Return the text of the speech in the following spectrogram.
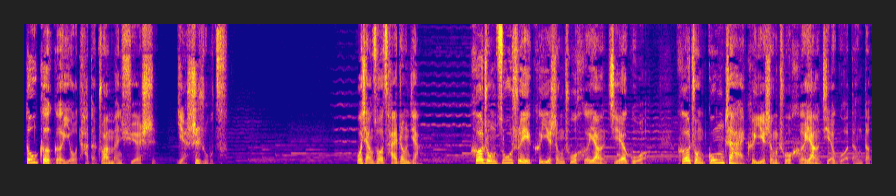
都个个有他的专门学识，也是如此。我想做财政家，何种租税可以生出何样结果，何种公债可以生出何样结果等等，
